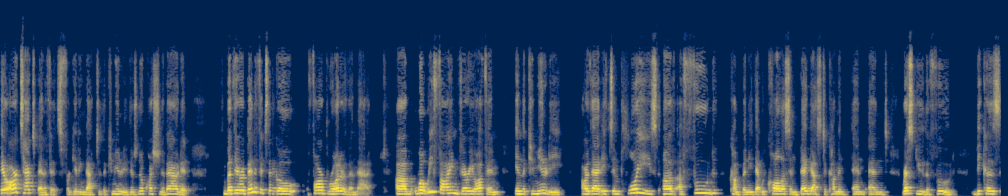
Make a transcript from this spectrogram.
there are tax benefits for giving back to the community, there's no question about it. But there are benefits that go far broader than that. Um, what we find very often in the community are that it's employees of a food company that would call us and beg us to come in and, and rescue the food because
